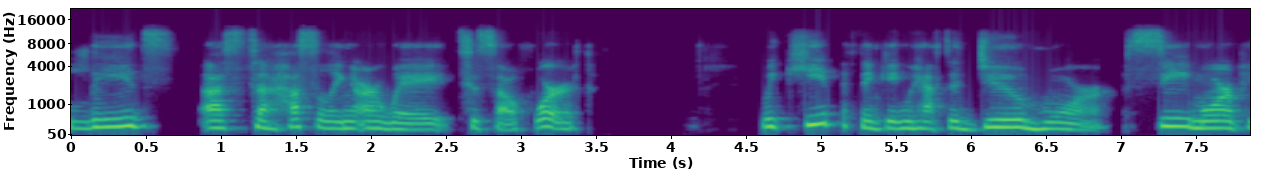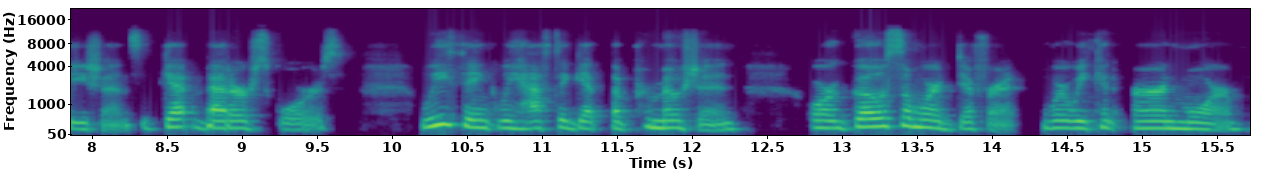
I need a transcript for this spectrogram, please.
leads us to hustling our way to self worth. We keep thinking we have to do more, see more patients, get better scores. We think we have to get the promotion or go somewhere different where we can earn more.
